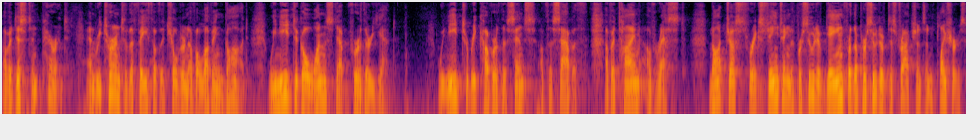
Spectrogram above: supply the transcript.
of a distant parent and return to the faith of the children of a loving God, we need to go one step further yet. We need to recover the sense of the Sabbath, of a time of rest, not just for exchanging the pursuit of gain for the pursuit of distractions and pleasures,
